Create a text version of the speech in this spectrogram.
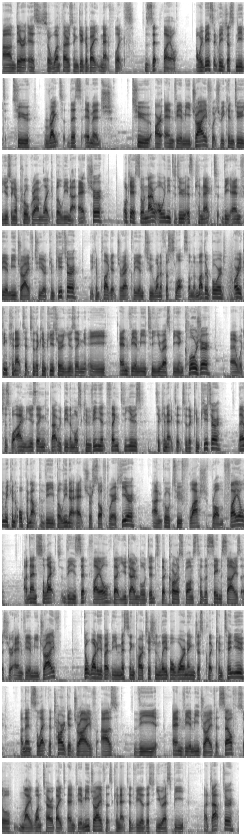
And there it is. So 1000 gigabyte Netflix zip file. And we basically just need to write this image to our NVMe drive, which we can do using a program like Balena Etcher. Okay, so now all we need to do is connect the NVMe drive to your computer. You can plug it directly into one of the slots on the motherboard, or you can connect it to the computer using a NVMe to USB enclosure, uh, which is what I'm using. That would be the most convenient thing to use to connect it to the computer. Then we can open up the Balena Etcher software here and go to Flash from File, and then select the zip file that you downloaded that corresponds to the same size as your NVMe drive. Don't worry about the missing partition label warning, just click Continue, and then select the target drive as the NVMe drive itself. So my one terabyte NVMe drive that's connected via this USB adapter.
